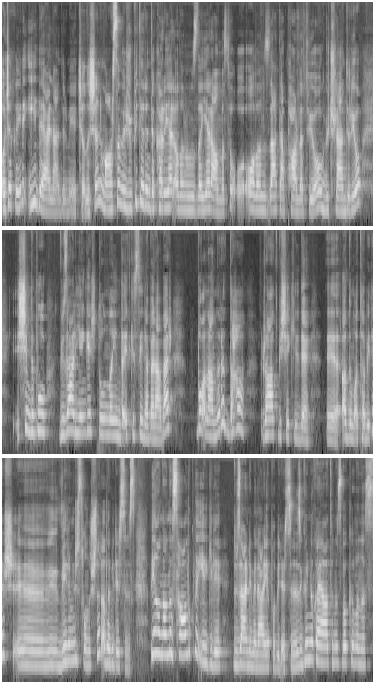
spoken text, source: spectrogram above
Ocak ayını iyi değerlendirmeye çalışın. Mars'ın ve Jüpiter'in de kariyer alanınızda yer alması o alanı zaten parlatıyor, güçlendiriyor. Şimdi bu güzel yengeç dolunayında etkisiyle beraber bu alanlara daha rahat bir şekilde adım atabilir, e, verimli sonuçlar alabilirsiniz. Bir yandan da sağlıkla ilgili düzenlemeler yapabilirsiniz. Günlük hayatınız, bakımınız,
